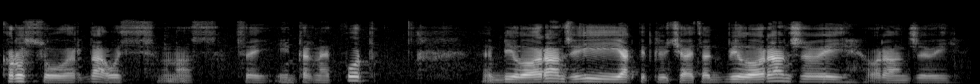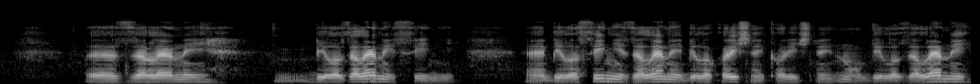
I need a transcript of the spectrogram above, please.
кросовер. Да? Ось у нас цей інтернет-порт. Біло-оранжевий і як підключається. Біло-оранжевий, оранжевий, е, зелений, біло-зелений, синій. Е, Біло-синій, зелений, біло-коричневий, коричневий. Ну, біло-зелений,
